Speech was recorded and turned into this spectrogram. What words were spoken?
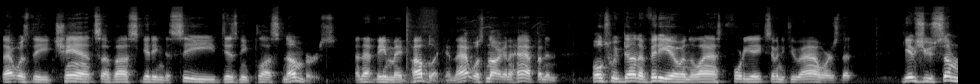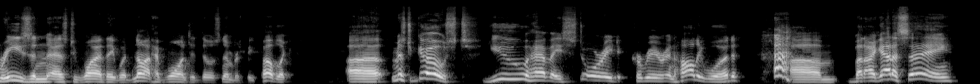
that was the chance of us getting to see Disney Plus numbers and that being made public. And that was not going to happen. And folks, we've done a video in the last 48, 72 hours that gives you some reason as to why they would not have wanted those numbers to be public. Uh, Mr. Ghost, you have a storied career in Hollywood. um, but I got to say,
